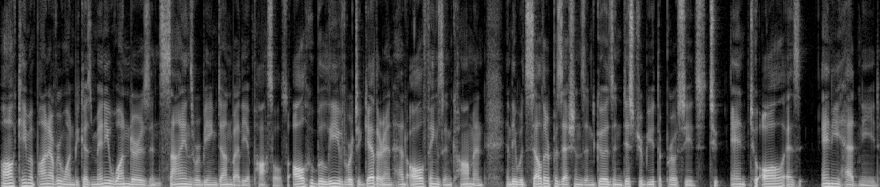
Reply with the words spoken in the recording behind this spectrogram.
Awe came upon everyone because many wonders and signs were being done by the apostles. All who believed were together and had all things in common, and they would sell their possessions and goods and distribute the proceeds to, and, to all as any had need.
